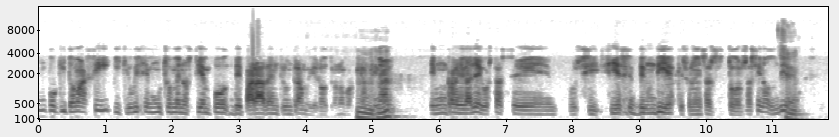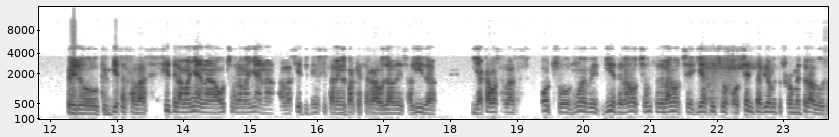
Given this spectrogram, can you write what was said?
un poquito más sí, y que hubiese mucho menos tiempo de parada entre un tramo y el otro, ¿no? Porque al final, en un rally gallego estás, eh, pues si, si es de un día, que suelen ser todos así, ¿no? De un día. Pero que empiezas a las 7 de la mañana, 8 de la mañana, a las 7 tienes que estar en el parque cerrado ya de salida, y acabas a las 8, 9, 10 de la noche, 11 de la noche, y has hecho 80 kilómetros kilometrados,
